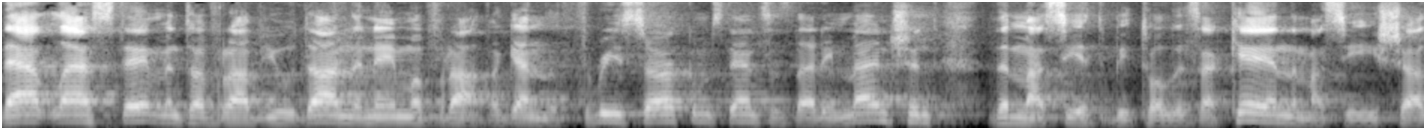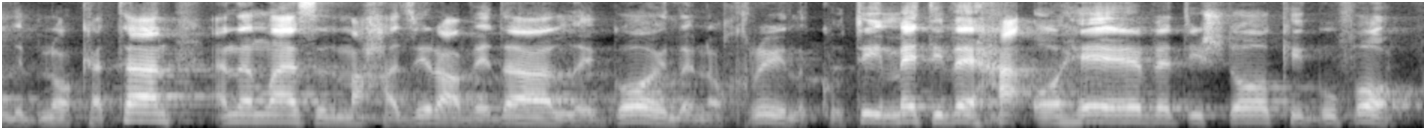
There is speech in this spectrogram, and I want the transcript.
that last statement of Rav Yehuda in the name of Rav. Again, the three circumstances that he mentioned, the Masiyat Bitol Zaken, the Masi Libno Katan, and then lastly, the Mahazir Aveda Legoy, Lenochri, Lekuti, Metive, Ha'ohev et Ishto Kigufo,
